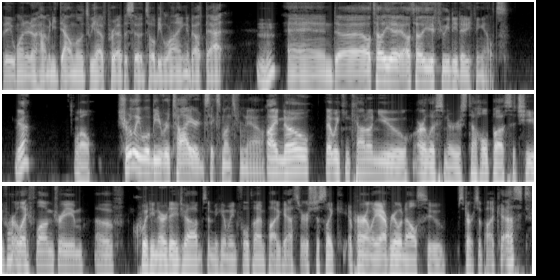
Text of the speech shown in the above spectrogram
They want to know how many downloads we have per episode, so I'll be lying about that. Mhm. And uh, I'll tell you, I'll tell you if we need anything else. Yeah. Well, Surely we'll be retired six months from now. I know that we can count on you, our listeners, to help us achieve our lifelong dream of quitting our day jobs and becoming full-time podcasters, just like apparently everyone else who starts a podcast.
